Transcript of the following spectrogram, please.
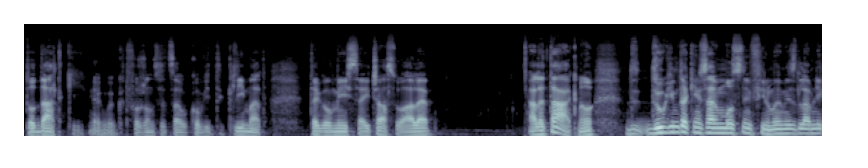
dodatki, jakby tworzące całkowity klimat tego miejsca i czasu, ale, ale tak, no. Drugim takim samym mocnym filmem jest dla mnie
